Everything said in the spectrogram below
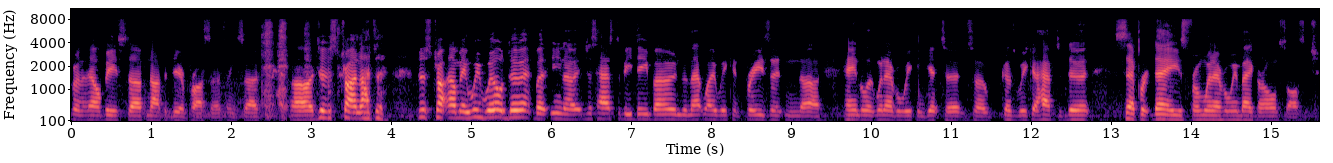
for the LB stuff, not the deer processing. So, uh, just try not to, just try. I mean, we will do it, but you know, it just has to be deboned, and that way we can freeze it and uh, handle it whenever we can get to it. So, because we could have to do it separate days from whenever we make our own sausage.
